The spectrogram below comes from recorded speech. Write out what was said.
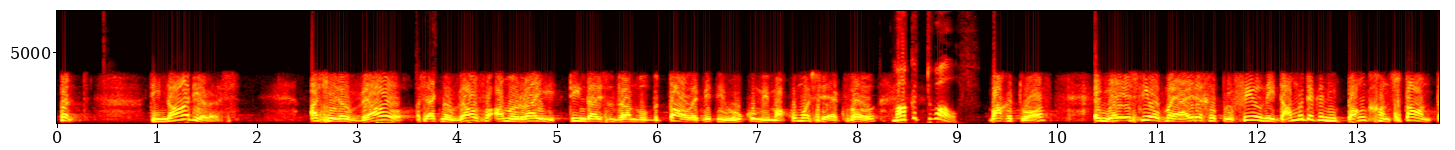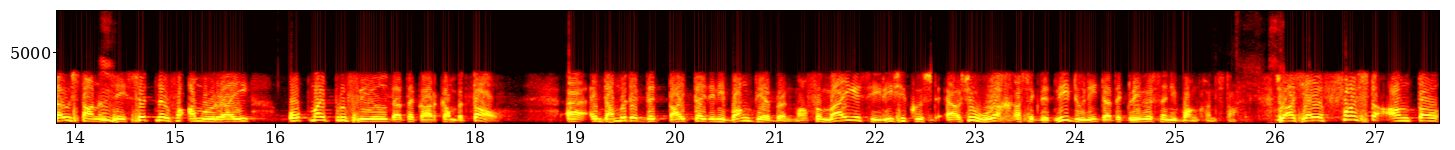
Punt. Die nadeel is as jy nou wel, as ek nou wel vir Amorai 10000 rand wil betaal, ek weet nie hoekom nie, maar kom ons sê ek wil, maak dit 12. Maak dit 12. En jy is nie op my huidige profiel nie, dan moet ek in die bank gaan staan, tou staan en mm. sê sit nou vir Amorai op my profiel dat ek haar kan betaal. Uh, en dan moet ek dit daai tyd in die bank deurbring, maar vir my is die risiko's uh, so hoog as ek dit nie doen nie dat ek liewer in die bank gaan staan. So as jy 'n vaste aantal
